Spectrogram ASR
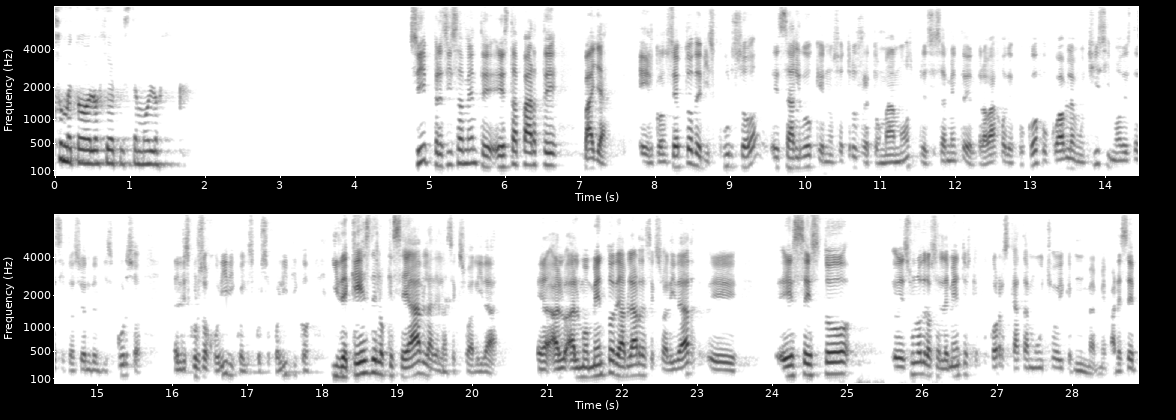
su metodología epistemológica. Sí, precisamente, esta parte, vaya, el concepto de discurso es algo que nosotros retomamos precisamente del trabajo de Foucault. Foucault habla muchísimo de esta situación del discurso, el discurso jurídico, el discurso político, y de qué es de lo que se habla de la sexualidad. Eh, al, momento de hablar de sexualidad, eh, es esto, es uno de los elementos que Foucault rescata mucho y que me, parece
